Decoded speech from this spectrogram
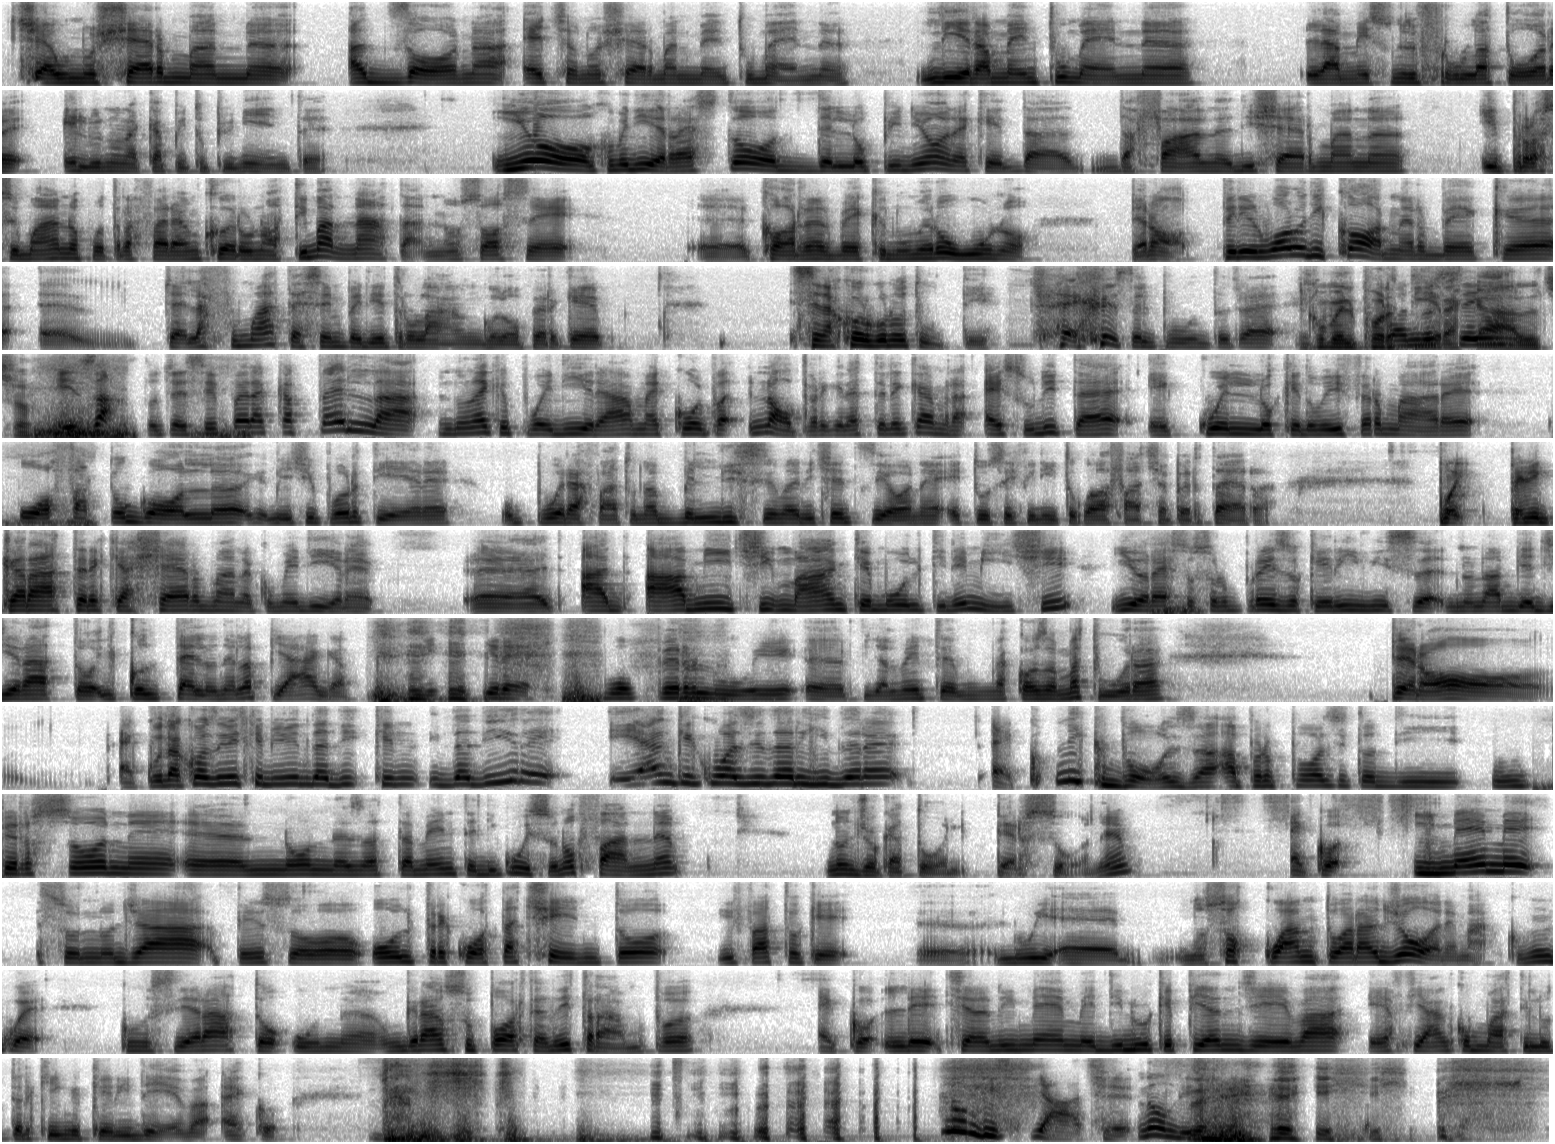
C'è uno Sherman a zona e c'è uno Sherman man to man. Lì era man to man, l'ha messo nel frullatore e lui non ha capito più niente. Io, come dire, resto dell'opinione che da, da fan di Sherman il prossimo anno potrà fare ancora un'ottima annata. Non so se eh, cornerback numero uno, però per il ruolo di cornerback, eh, cioè, la fumata è sempre dietro l'angolo perché se ne accorgono tutti. Cioè, questo è il punto. Cioè, Come il portiere sei... a calcio. Esatto, cioè se fai la cappella non è che puoi dire ah ma è colpa... No, perché la telecamera è su di te e quello che dovevi fermare o ha fatto gol, dici portiere, oppure ha fatto una bellissima ricezione e tu sei finito con la faccia per terra. Poi per il carattere che ha Sherman, come dire, eh, ha, ha, amici ma anche molti nemici. Io resto sorpreso che Rivis non abbia girato il coltello nella piaga, dire buon per lui, eh, finalmente una cosa matura. Però, ecco, una cosa invece che mi viene da, di- che, da dire e anche quasi da ridere Ecco, Nick Bosa, a proposito di persone eh, non esattamente di cui sono fan, non giocatori, persone. Ecco, i meme sono già, penso, oltre quota 100. Il fatto che eh, lui è, non so quanto ha ragione, ma comunque considerato un, un gran supporter di Trump. Ecco, le, c'erano i meme di lui che piangeva e a fianco Martin Luther King che rideva. Ecco. non dispiace, non dispiace.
